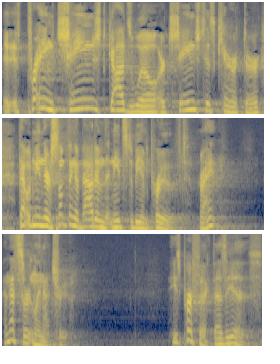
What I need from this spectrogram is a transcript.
If praying changed God's will or changed his character, that would mean there's something about him that needs to be improved, right? And that's certainly not true. He's perfect as he is.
